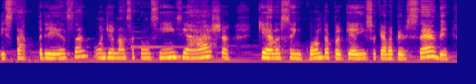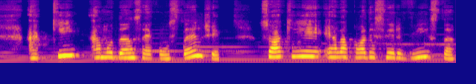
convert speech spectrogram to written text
está presa, onde a nossa consciência acha que ela se encontra, porque é isso que ela percebe, aqui a mudança é constante, só que ela pode ser vista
